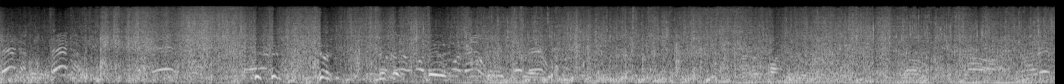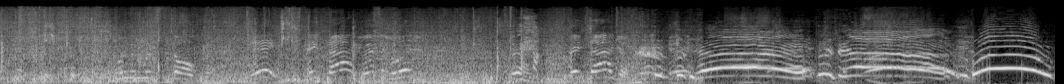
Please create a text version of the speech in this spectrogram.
Pega, pega. Ei, vem tarde, vai ser grande. Vem tarde, ó. Yeah! Yeah! Woo!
